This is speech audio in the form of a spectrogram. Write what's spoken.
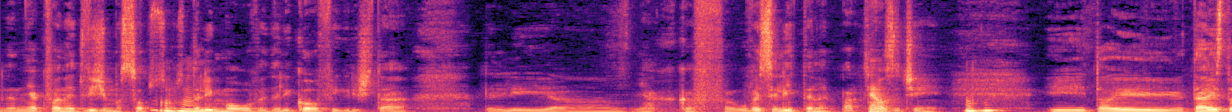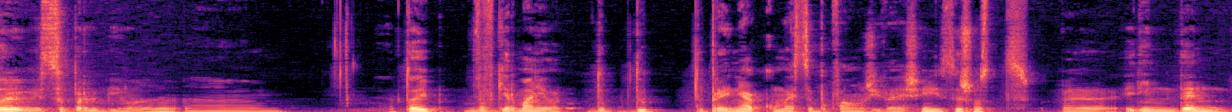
някаква недвижима собственост. Мгм. Дали молове, дали голф игрища, дали а, някакъв увеселителен парк. Няма значение. Мгм. И той, тази история ми е супер любима. А, той в Германия до, до, до преди няколко месеца буквално живееше и всъщност е, един ден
